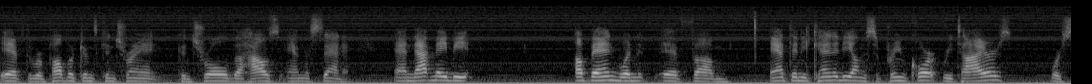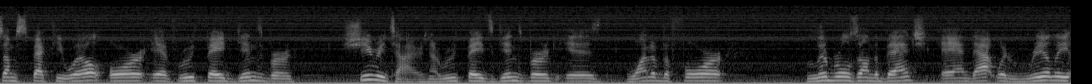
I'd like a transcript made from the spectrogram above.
if the Republicans can tra- control the House and the Senate. And that may be upend when if um, Anthony Kennedy on the Supreme Court retires, or some suspect he will, or if Ruth Bader Ginsburg she retires. Now Ruth Bader Ginsburg is one of the four liberals on the bench, and that would really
